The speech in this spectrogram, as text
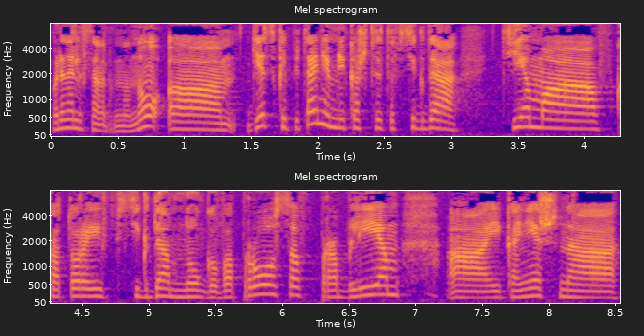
Марина Александровна, ну, э, детское питание, мне кажется, это всегда тема, в которой всегда много вопросов, проблем, э, и, конечно,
